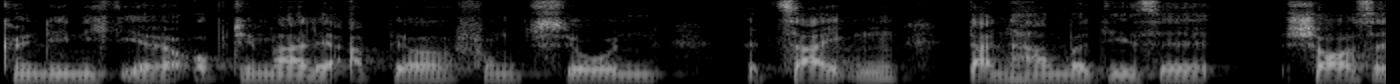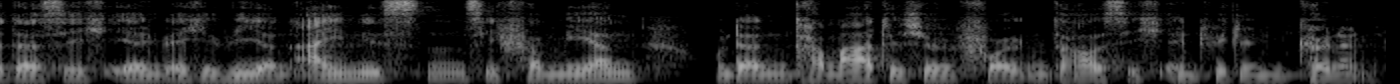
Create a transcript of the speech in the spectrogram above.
können die nicht ihre optimale Abwehrfunktion äh, zeigen. Dann haben wir diese Chance, dass sich irgendwelche Viren einnisten, sich vermehren und dann dramatische Folgen daraus sich entwickeln können.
